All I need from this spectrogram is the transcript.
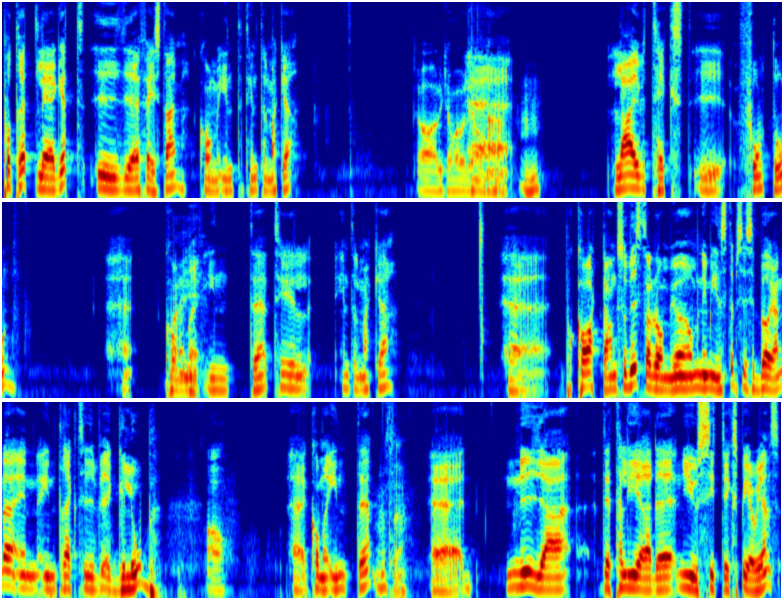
porträttläget i eh, Facetime kommer inte till Intel-mackar. Ja, det kan man väl göra. Eh, Live-text i foton eh, kommer Nej. inte till Intel-mackar. Eh, på kartan så visade de ju, om ni minns det precis i början, där, en interaktiv glob. Ja. Eh, kommer inte. nya detaljerade New City Experience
